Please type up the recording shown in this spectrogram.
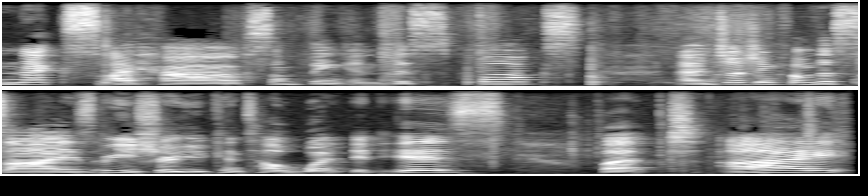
next, I have something in this box and judging from the size, pretty sure you can tell what it is, but I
